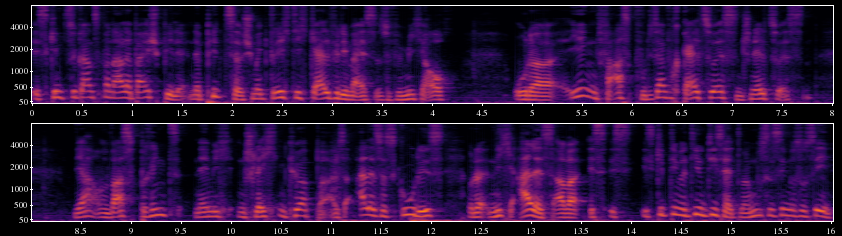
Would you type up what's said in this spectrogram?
Es gibt so ganz banale Beispiele. Eine Pizza schmeckt richtig geil für die meisten, also für mich auch. Oder irgendein Fastfood ist einfach geil zu essen, schnell zu essen. Ja, und was bringt nämlich einen schlechten Körper? Also alles, was gut ist, oder nicht alles, aber es, es, es gibt immer die und die Seite, man muss das immer so sehen.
